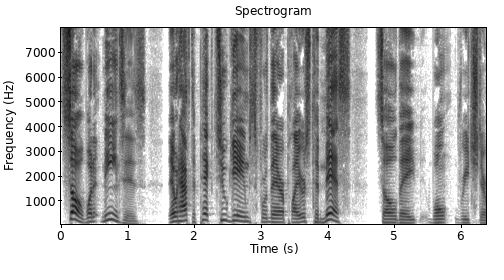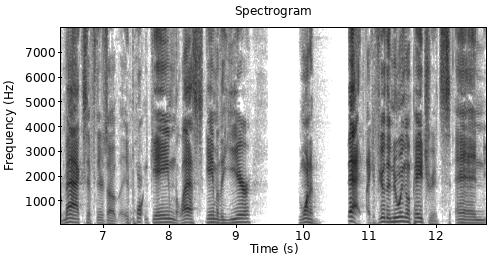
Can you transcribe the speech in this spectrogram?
So, what it means is they would have to pick two games for their players to miss so they won't reach their max. If there's an important game, the last game of the year, you want to bet. Like if you're the New England Patriots and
